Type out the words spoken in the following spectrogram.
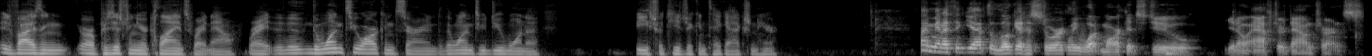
advising or positioning your clients right now? Right, the, the ones who are concerned, the ones who do want to be strategic and take action here. I mean, I think you have to look at historically what markets do, you know, after downturns.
